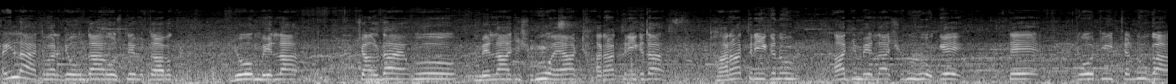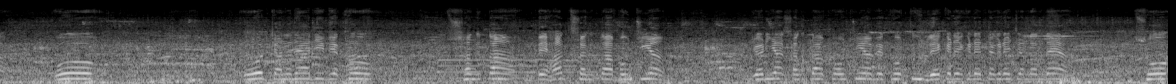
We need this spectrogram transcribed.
ਪਹਿਲਾ ਐਤਵਾਰ ਜੋ ਹੁੰਦਾ, ਉਸ ਦੇ ਮੁਤਾਬਕ ਜੋ ਮੇਲਾ ਚੱਲਦਾ ਹੈ। ਉਹ ਮੇਲਾ ਅੱਜ ਸ਼ੁਰੂ ਹੋਇਆ 18 ਤਰੀਕ ਦਾ। 18 ਤਰੀਕ ਨੂੰ ਅੱਜ ਮੇਲਾ ਸ਼ੁਰੂ ਹੋ ਕੇ ਤੇ ਜੋ ਜੀ ਚੱਲੂਗਾ, ਉਹ ਉਹ ਚੱਲ ਰਿਹਾ ਜੀ। ਵੇਖੋ, ਸੰਗਤਾਂ, ਬੇਹੱਦ ਸੰਗਤਾਂ ਪਹੁੰਚੀਆਂ। ਜਿਹੜੀਆਂ ਸੰਗਤਾਂ ਪਹੁੰਚੀਆਂ, ਵੇਖੋ, ਝੂਲੇ ਕਿਹੜੇ ਕਿਹੜੇ ਤਗੜੇ ਚੱਲਣ ਦੇ ਆ। ਸੋ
